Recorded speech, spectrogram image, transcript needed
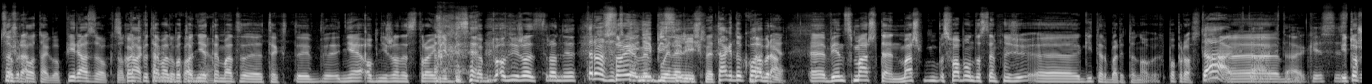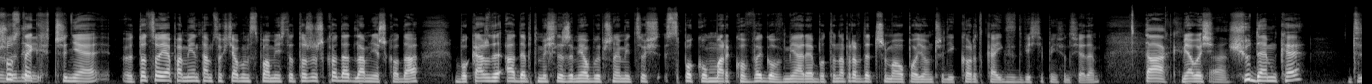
Coś dobra. koło tego, pi razy okno. Skończmy tak, temat, tak, bo to nie temat e, tych, ty, nie obniżone stroje, nie BC, obniżone strony, Troszeczkę stroje nie BC Rich. wypłynęliśmy, tak, dokładnie. Dobra, e, więc masz ten, masz słabą dostępność e, gitar barytonowych, po prostu. Tak, e, tak, tak, jest- jest I to szóstek czy nie, to co ja pamiętam, co chciałbym wspomnieć, to to, że szkoda dla mnie szkoda, bo każdy adept myślę, że miałby przynajmniej coś spoko markowego w miarę, bo to naprawdę trzymało poziom, czyli Cord KX257. Tak. Miałeś tak. siódemkę, d-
